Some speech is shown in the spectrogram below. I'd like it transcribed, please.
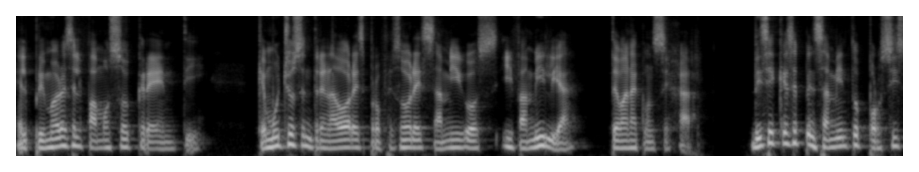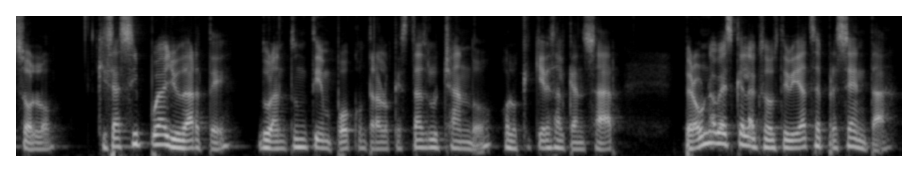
El primero es el famoso cree en ti, que muchos entrenadores, profesores, amigos y familia te van a aconsejar. Dice que ese pensamiento por sí solo quizás sí puede ayudarte durante un tiempo contra lo que estás luchando o lo que quieres alcanzar, pero una vez que la exhaustividad se presenta,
